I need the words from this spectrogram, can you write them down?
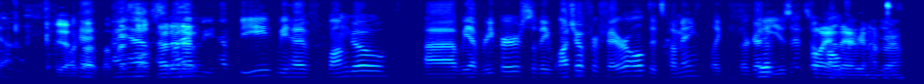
Yeah, Okay, that, that I have lost. I don't Slam, know. we have beat, we have bongo, uh, we have reaper. So they watch out for Pharah ult. It's coming. Like they're gonna Yep. use it. So Oh yeah, ult they're gonna have is- fire.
